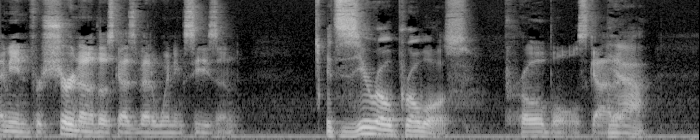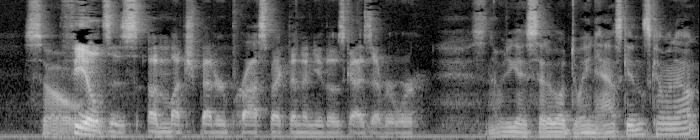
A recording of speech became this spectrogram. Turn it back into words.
I mean, for sure, none of those guys have had a winning season. It's zero Pro Bowls. Pro Bowls, got it. Yeah. So. Fields is a much better prospect than any of those guys ever were. Isn't that what you guys said about Dwayne Haskins coming out?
